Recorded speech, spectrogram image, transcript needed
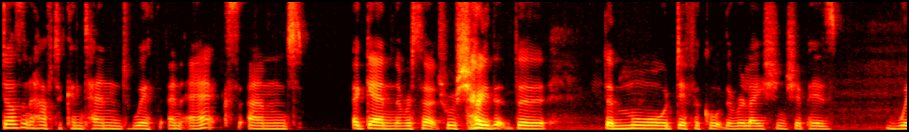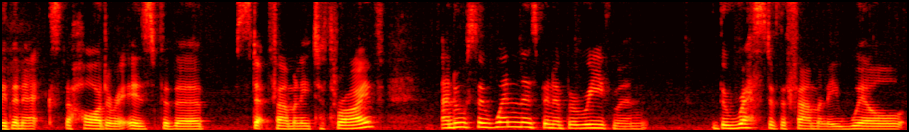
doesn't have to contend with an ex, and again, the research will show that the the more difficult the relationship is with an ex, the harder it is for the step family to thrive. And also, when there's been a bereavement, the rest of the family will,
